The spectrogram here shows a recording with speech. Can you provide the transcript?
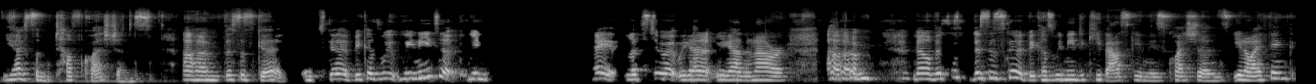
You have some tough questions. Um, this is good. It's good because we, we need to we hey let's do it. We got it we got an hour. Um, no this is this is good because we need to keep asking these questions. You know i think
